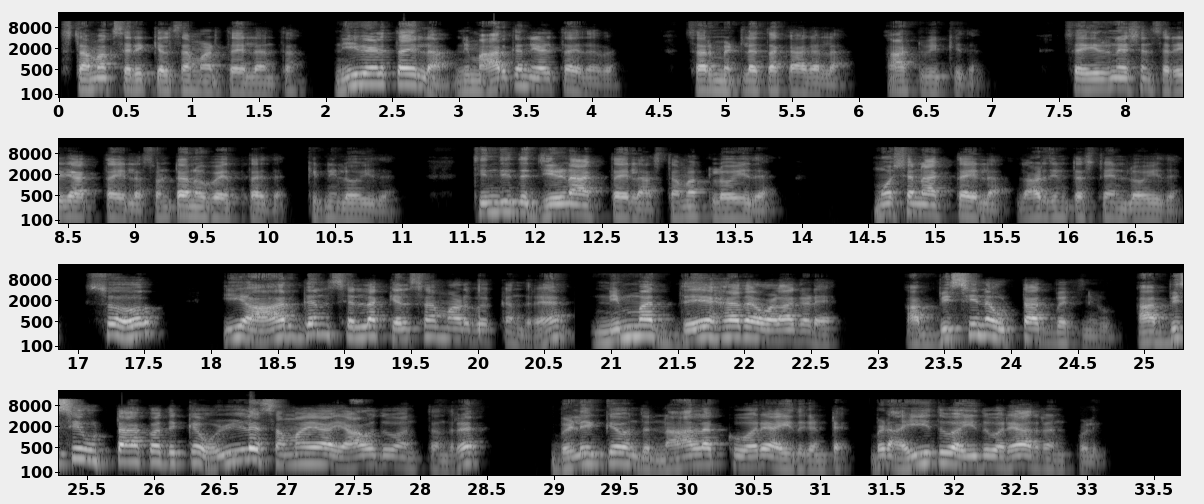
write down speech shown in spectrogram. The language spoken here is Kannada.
ಸ್ಟಮಕ್ ಸರಿ ಕೆಲಸ ಮಾಡ್ತಾ ಇಲ್ಲ ಅಂತ? ನೀವ್ ಹೇಳ್ತಾ ಇಲ್ಲ, ನಿಮ್ ಆರ್ಗನ್ ಹೇಳ್ತಾ ಇದಾವೆ. ಸರ್ ಮೆಟ್ಲೆತ್ತಕ್ ಆಗಲ್ಲ ಹಾರ್ಟ್ ವೀಕ್ ಇದೆ. ಸರ್ ಇರಿನೇಷನ್ ಸರಿಯಾಗಿ ಆಗ್ತಾ ಇಲ್ಲ, ಸೊಂಟ ನೋವು ಇರ್ತಾ ಇದೆ, ಕಿಡ್ನಿ ಲೋ ಇದೆ. ತಿಂದಿದ್ದ ಜೀರ್ಣ ಆಗ್ತಾ ಇಲ್ಲ, ಸ್ಟಮಕ್ ಲೋ ಇದೆ. ಮೋಷನ್ ಆಗ್ತಾ ಇಲ್ಲ, ಲಾರ್ಜ್ ಇಂಟೆಸ್ಟೈನ್ ಲೋ ಇದೆ. ಸೊ, ಈ ಆರ್ಗನ್ಸ್ ಎಲ್ಲ ಕೆಲಸ ಮಾಡ್ಬೇಕಂದ್ರೆ ನಿಮ್ಮ ದೇಹದ ಒಳಗಡೆ ಆ ಬಿಸಿನ ಹುಟ್ಟಾಕ್ಬೇಕು ನೀವು. ಆ ಬಿಸಿ ಹುಟ್ಟಾಕೋದಕ್ಕೆ ಒಳ್ಳೆ ಸಮಯ ಯಾವುದು ಅಂತಂದ್ರೆ ಬೆಳಿಗ್ಗೆ ಒಂದು ನಾಲ್ಕೂವರೆ, ಐದು ಗಂಟೆ. ಬೇಡ, ಐದು, ಐದೂವರೆ ಆದ್ರೆ ಅನ್ಕೊಳ್ಳಿ.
